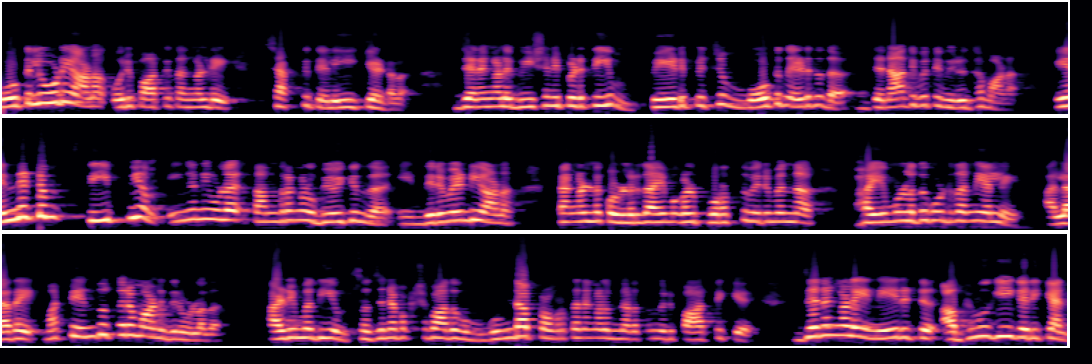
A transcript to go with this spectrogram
വോട്ടിലൂടെയാണ് ഒരു പാർട്ടി തങ്ങളുടെ ശക്തി തെളിയിക്കേണ്ടത്. ജനങ്ങളെ ഭീഷണിപ്പെടുത്തിയും പേടിപ്പിച്ചും വോട്ട് നേടുന്നത് ജനാധിപത്യ വിരുദ്ധമാണ്. എന്നിട്ടും സി പി എം ഇങ്ങനെയുള്ള തന്ത്രങ്ങൾ ഉപയോഗിക്കുന്നത് എന്തിനു വേണ്ടിയാണ്? തങ്ങളുടെ കൊള്ളരുതായ്മകൾ പുറത്തു വരുമെന്ന് ഭയമുള്ളത് കൊണ്ട് തന്നെയല്ലേ? അല്ലാതെ മറ്റെന്തുത്തരമാണ് ഇതിനുള്ളത്? അഴിമതിയും സ്വജനപക്ഷപാതവും ഗുണ്ടാ പ്രവർത്തനങ്ങളും നടത്തുന്ന ഒരു പാർട്ടിക്ക് ജനങ്ങളെ നേരിട്ട് അഭിമുഖീകരിക്കാൻ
